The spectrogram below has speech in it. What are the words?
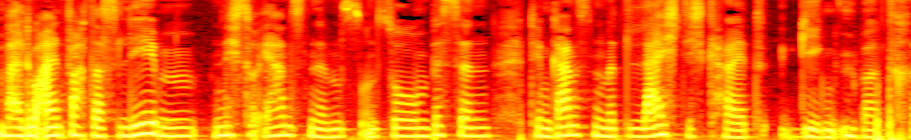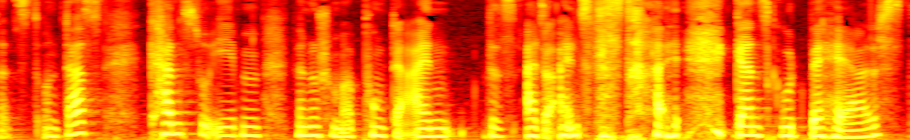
weil du einfach das Leben nicht so ernst nimmst und so ein bisschen dem Ganzen mit Leichtigkeit gegenüber trittst. Und das kannst du eben, wenn du schon mal Punkte ein bis, also eins bis drei ganz gut beherrschst,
